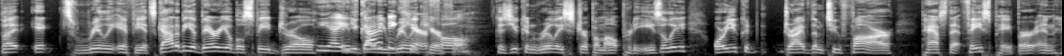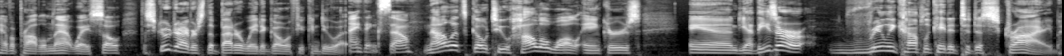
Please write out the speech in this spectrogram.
but it's really iffy. It's got to be a variable speed drill. Yeah, and you've you gotta gotta be really careful. because you can really strip them out pretty easily, or you could drive them too far past that face paper and have a problem that way. So the screwdriver's the better way to go if you can do it. I think so. Now let's go to hollow wall anchors. And yeah, these are really complicated to describe.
